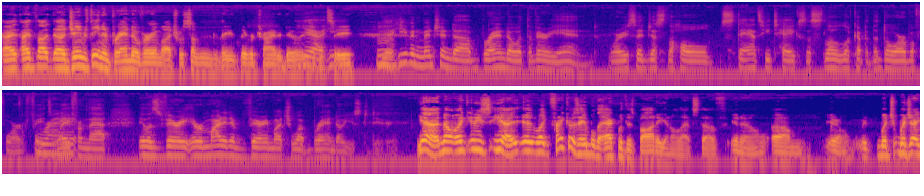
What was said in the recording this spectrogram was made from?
I, I thought uh, James Dean and Brando very much was something that they, they were trying to do. and you Yeah, he- see. Yeah, he even mentioned uh, Brando at the very end, where he said just the whole stance he takes, the slow look up at the door before it fades away from that. It was very. It reminded him very much what Brando used to do. Yeah, no, like he's yeah, it, like Franco's able to act with his body and all that stuff, you know. Um, you know, which which I,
